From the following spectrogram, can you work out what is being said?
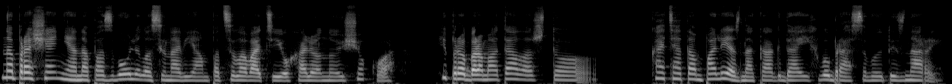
На прощание она позволила сыновьям поцеловать ее холеную щеку и пробормотала, что котятам полезно, когда их выбрасывают из норы.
